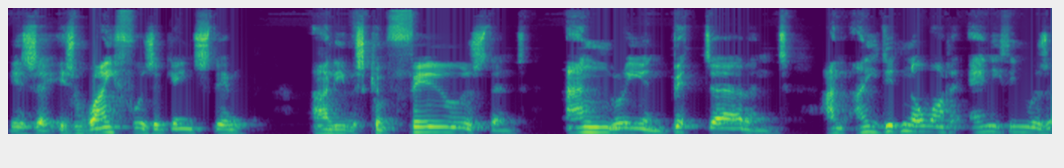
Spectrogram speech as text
His, uh, his wife was against him. And he was confused and angry and bitter and, and, and he didn't know what anything was,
